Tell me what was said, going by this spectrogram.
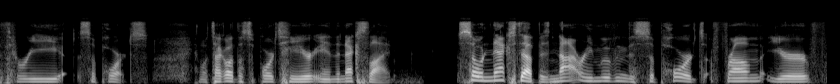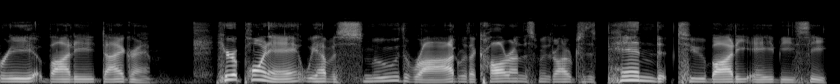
three supports. And we'll talk about the supports here in the next slide. So next up is not removing the supports from your free body diagram. Here at point A, we have a smooth rod with a collar on the smooth rod, which is pinned to body ABC.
